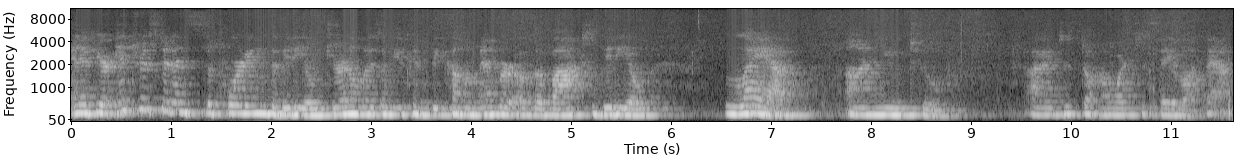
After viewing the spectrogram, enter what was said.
And if you're interested in supporting the video journalism, you can become a member of the Vox Video Lab on YouTube. I just don't know what to say about that.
